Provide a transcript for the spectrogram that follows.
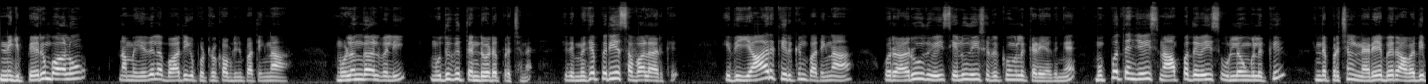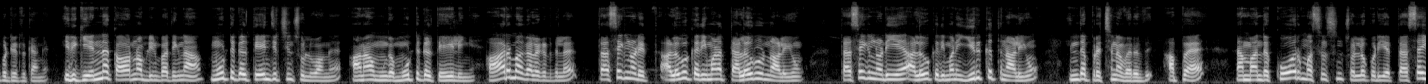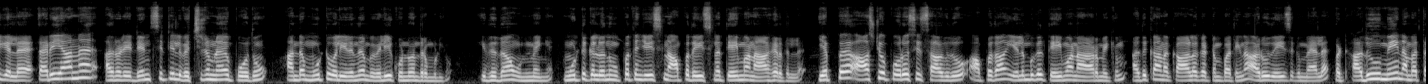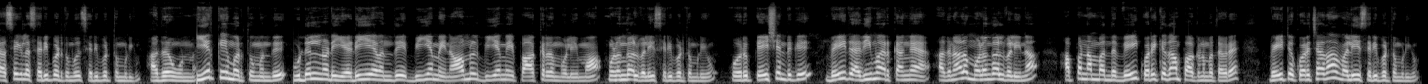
இன்றைக்கி பெரும்பாலும் நம்ம எதில் பாதிக்கப்பட்டிருக்கோம் அப்படின்னு பார்த்தீங்கன்னா முழங்கால் வலி முதுகு தண்டுவட பிரச்சனை. இது மிகப்பெரிய சவாலாக இருக்குது இது யாருக்கு இருக்குதுன்னு பார்த்தீங்கன்னா ஒரு அறுபது வயசு எழுபது வயசு இருக்கவங்களுக்கு கிடையாதுங்க. முப்பத்தஞ்சு வயசு நாற்பது வயசு உள்ளவங்களுக்கு இந்த பிரச்சனை நிறைய பேர் அவதிப்பட்டு இருக்காங்க. இதுக்கு என்ன காரணம் அப்படின்னு பார்த்தீங்கன்னா மூட்டுகள் தேஞ்சிருச்சுன்னு சொல்லுவாங்க. ஆனால் உங்கள் மூட்டுகள் தேயிலிங்க. ஆரம்ப காலகட்டத்தில் தசைகளுடைய அளவுக்கு அதிகமான தளர்வுனாலையும் தசைகளுடைய அளவுக்கு அதிகமான இறுக்கத்தினாலையும் இந்த பிரச்சனை வருது. அப்போ நம்ம அந்த கோர் மசில்ஸ்னு சொல்லக்கூடிய தசைகளை சரியான அதனுடைய டென்சிட்டியில் வச்சிட்டோம்னாவே போதும். அந்த மூட்டு வலியிலேருந்து நம்ம வெளியே கொண்டு வந்துட முடியும். இதுதான் உண்மைங்க. மூட்டுகள் வந்து முப்பத்தஞ்சு வயசு நாற்பது வயசுலாம் தேய்மானம் ஆகிறதில்ல. எப்போ ஆஸ்டியோபோரோசிஸ் ஆகுதோ அப்போ தான் எலும்புகள் தேய்மானம் ஆரம்பிக்கும். அதுக்கான காலகட்டம் பார்த்தீங்கன்னா அறுபது வயசுக்கு மேலே. பட் அதுவுமே நம்ம தசைகளை சரிப்படுத்தும் போது சரிப்படுத்த முடியும். அதுதான் உண்மை. இயற்கை மருத்துவம் வந்து உடலினுடைய எடையை வந்து பிஎம்ஐ நார்மல் பிஎம்ஐ பார்க்கறது மூலியமா முழங்கால் வலி சரிப்படுத்த முடியும். ஒரு பேஷண்ட்டுக்கு வெயிட் அதிகமாக இருக்காங்க அதனால முழங்கால் வலினா அப்போ நம்ம அந்த வெயிட் குறைக்க தான் பார்க்கணுமே தவிர வெயிட்டை குறைச்சாதான் வலியை சரிப்படுத்த முடியும்.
